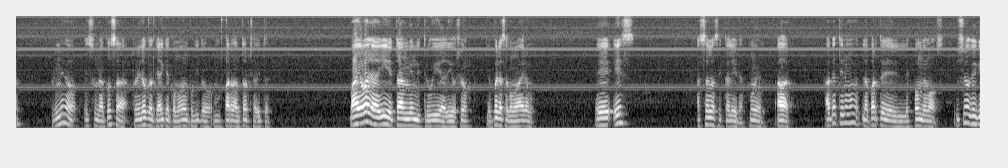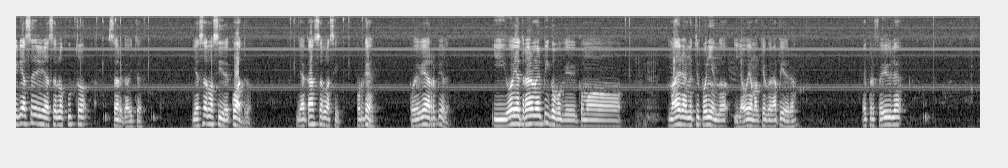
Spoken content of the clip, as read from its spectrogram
primero es una cosa re loca que hay que acomodar un poquito, un par de antorchas, ¿viste? Va, igual ahí están bien distribuidas, digo yo. Después las acomodaremos. Eh, es hacer las escaleras. Muy bien. A ver. Acá tenemos la parte del spawn de mouse. Y yo lo que quería hacer era hacerlo justo cerca, ¿viste? Y hacerlo así, de 4. Y acá hacerlo así. ¿Por qué? Porque queda repiola. Y voy a traerme el pico porque como madera no estoy poniendo y la voy a manquear con la piedra, es preferible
